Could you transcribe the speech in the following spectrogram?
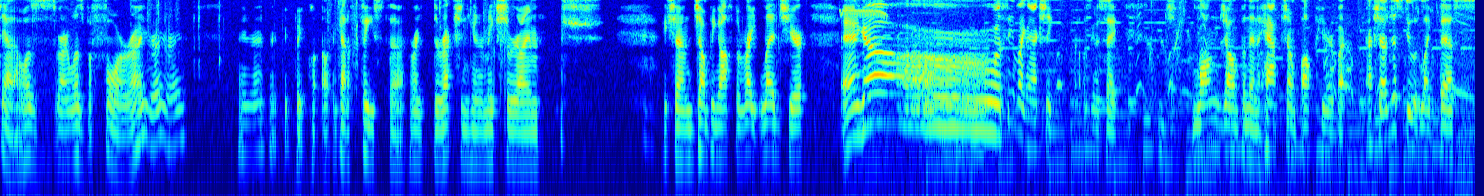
yeah, that was where I was before, right? Right, right. Right, right, right. Wait, wait, I gotta face the right direction here to make sure I'm Make sure I'm jumping off the right ledge here. And go! Let's see if I can actually, I was going to say, long jump and then half jump up here, but actually I'll just do it like this.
